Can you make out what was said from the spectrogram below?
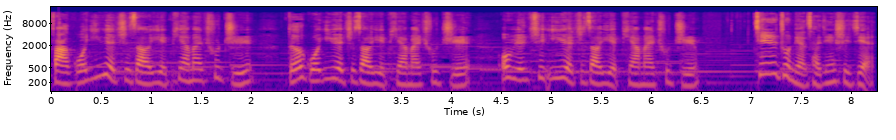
法国一月制造业 PMI 初值，德国一月制造业 PMI 初值，欧元区一月制造业 PMI 初值。今日重点财经事件：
